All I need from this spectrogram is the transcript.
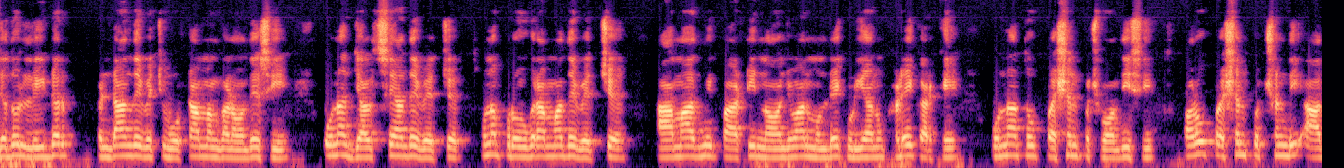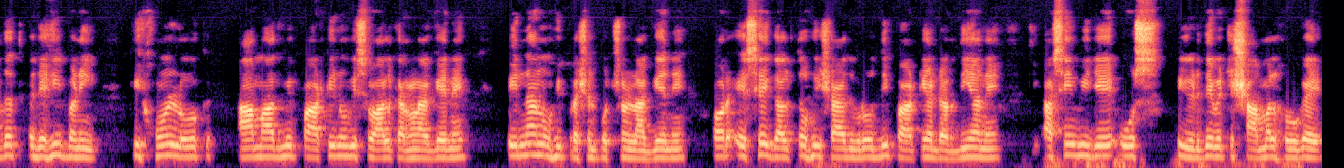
ਜਦੋਂ ਲੀਡਰ ਪਿੰਡਾਂ ਦੇ ਵਿੱਚ ਵੋਟਾਂ ਮੰਗਣ ਆਉਂਦੇ ਸੀ, ਉਹਨਾਂ ਜਲਸਿਆਂ ਦੇ ਵਿੱਚ, ਉਹਨਾਂ ਪ੍ਰੋਗਰਾਮਾਂ ਦੇ ਵਿੱਚ ਆਮ ਆਦਮੀ ਪਾਰਟੀ ਨੌਜਵਾਨ ਮੁੰਡੇ ਕੁੜੀਆਂ ਨੂੰ ਖੜੇ ਕਰਕੇ ਉਹਨਾਂ ਤੋਂ ਪ੍ਰਸ਼ਨ ਪੁੱਛਵਾਉਂਦੀ ਸੀ ਔਰ ਉਹ ਪ੍ਰਸ਼ਨ ਪੁੱਛਣ ਦੀ ਆਦਤ ਅਜਿਹੀ ਬਣੀ ਕਿ ਹੁਣ ਲੋਕ ਆਮ ਆਦਮੀ ਪਾਰਟੀ ਨੂੰ ਵੀ ਸਵਾਲ ਕਰਨ ਲੱਗੇ ਨੇ, ਇਹਨਾਂ ਨੂੰ ਹੀ ਪ੍ਰਸ਼ਨ ਪੁੱਛਣ ਲੱਗੇ ਨੇ ਔਰ ਇਸੇ ਗੱਲ ਤੋਂ ਹੀ ਸ਼ਾਇਦ ਵਿਰੋਧੀ ਪਾਰਟੀਆਂ ਡਰਦੀਆਂ ਨੇ ਕਿ ਅਸੀਂ ਵੀ ਜੇ ਉਸ ਭੀੜ ਦੇ ਵਿੱਚ ਸ਼ਾਮਲ ਹੋ ਗਏ,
